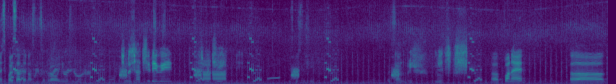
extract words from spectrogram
S51 jsem se bral jiný vozidlo. 83 David, slyší. Pojď A, sem. dobrý, nic. Uh, pane, uh,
